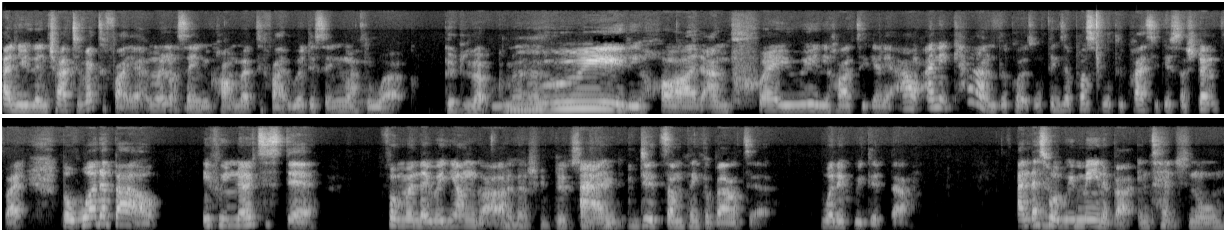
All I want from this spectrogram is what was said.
and you then try to rectify it and we're not saying you can't rectify it we're just saying you have to work Good luck, man. really hard and pray really hard to get it out. And it can because all things are possible through Christ who gives us strength, right? But what about if we noticed it from when they were younger And actually did something. and did something about it? What if we did that? And that's Yeah. what we mean about intentional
